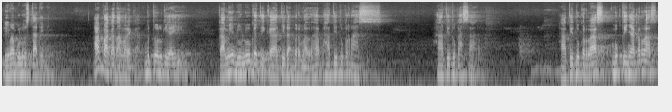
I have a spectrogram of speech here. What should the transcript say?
50 ustadz ini apa kata mereka? Betul Kiai. Kami dulu ketika tidak bermadhab hati itu keras. Hati itu kasar. Hati itu keras, buktinya keras.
